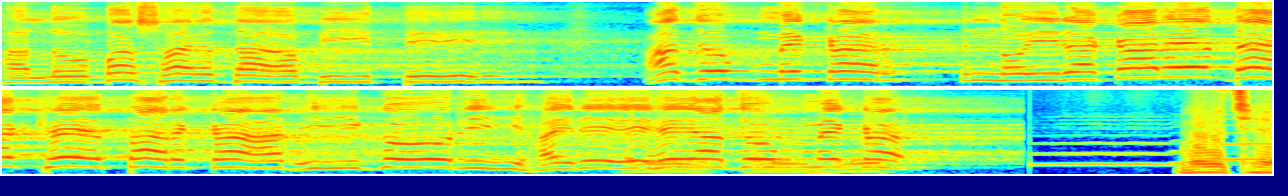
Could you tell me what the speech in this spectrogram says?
ভালোবাসার দাবিতে। আজব মেকার নৈরাকারে দেখে তার কারিগরি। হাইরে হে আজব মেকার। হয়েছে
